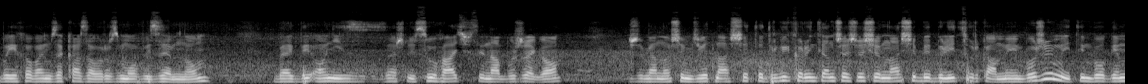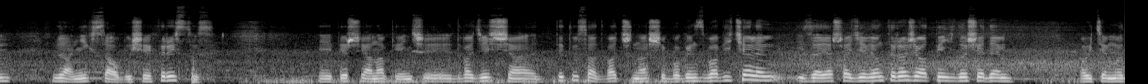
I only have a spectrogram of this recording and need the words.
bo Jehowa im zakazał rozmowy ze mną, bo jakby oni zaszli słuchać Syna Bożego, Rzymian 8:19, to 2 Koryntian 6:18 by byli córkami Bożymi tym Bogiem dla nich stałby się Chrystus. 1 Jana 5, 20, Tytusa 2, 13, Bogiem Zbawicielem, Izajasza 9 rozdział od 5 do 7, Ojcem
